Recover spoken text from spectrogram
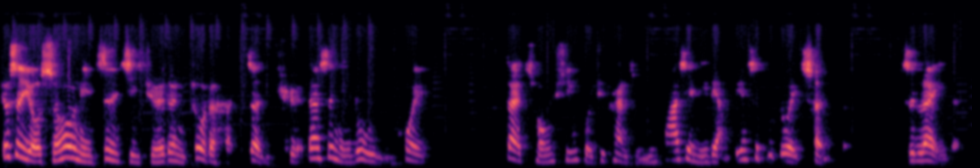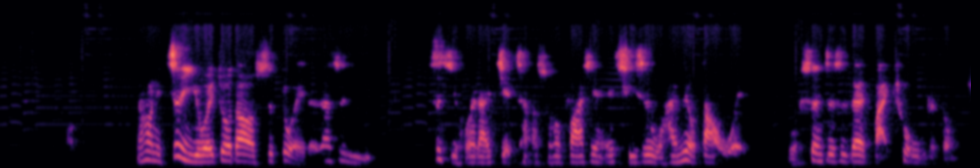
就是有时候你自己觉得你做的很正确，但是你录影会再重新回去看图，你发现你两边是不对称的之类的。然后你自以为做到是对的，但是你自己回来检查的时候，发现哎，其实我还没有到位，我甚至是在摆错误的动作。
